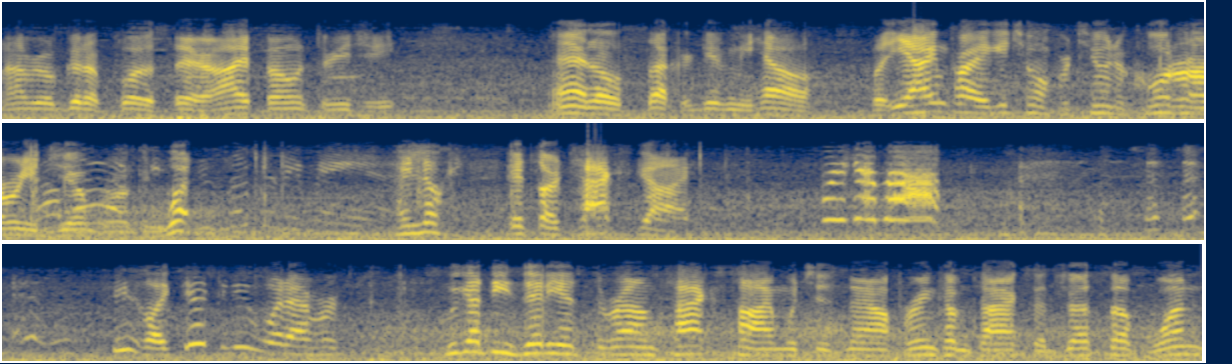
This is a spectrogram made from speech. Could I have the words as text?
Not real good up close there. iPhone 3G. That little sucker giving me hell. But yeah, I can probably get you one for two and a quarter already Oh, What? it's the Liberty Man. Hey, look, it's our tax guy. Freak him up! He's like, do do do whatever. We got these idiots around tax time, which is now for income tax, that dress up one.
